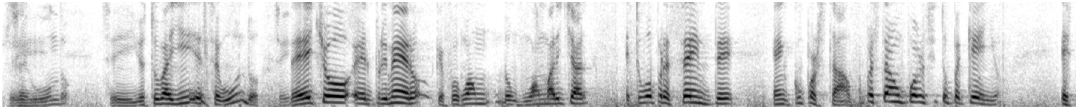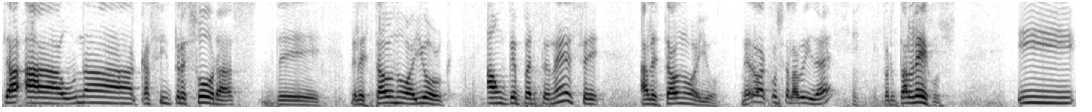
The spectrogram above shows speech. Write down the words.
segundo. Sí, yo estuve allí el segundo. De hecho, el primero, que fue Juan, don Juan Marichal, estuvo presente en Cooperstown. Cooperstown es un pueblecito pequeño, está a una casi tres horas del estado de Nueva York, aunque pertenece al estado de Nueva York. Mira la cosa de la vida, ¿eh? Pero está lejos. Y,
